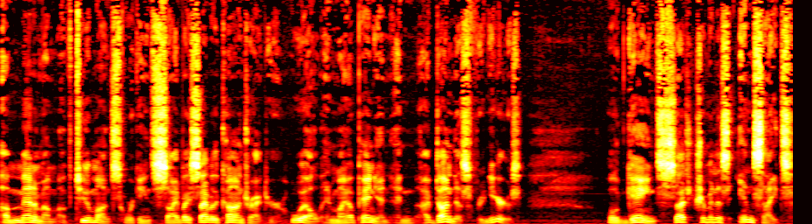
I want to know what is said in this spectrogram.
a minimum of two months working side by side with a contractor will, in my opinion, and I've done this for years, will gain such tremendous insights,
